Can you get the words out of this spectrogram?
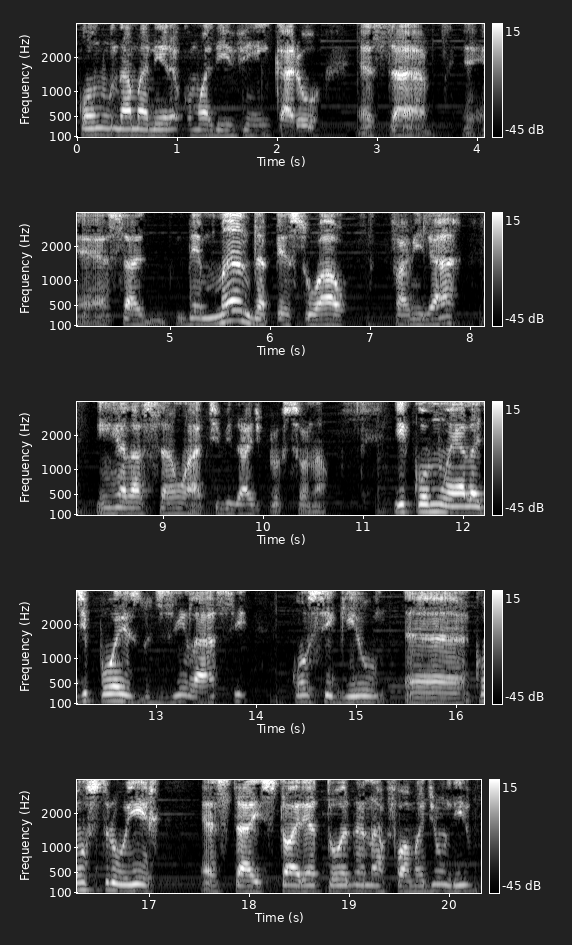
como na maneira como a Lívia encarou essa, essa demanda pessoal familiar em relação à atividade profissional. E como ela, depois do desenlace, conseguiu uh, construir esta história toda na forma de um livro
